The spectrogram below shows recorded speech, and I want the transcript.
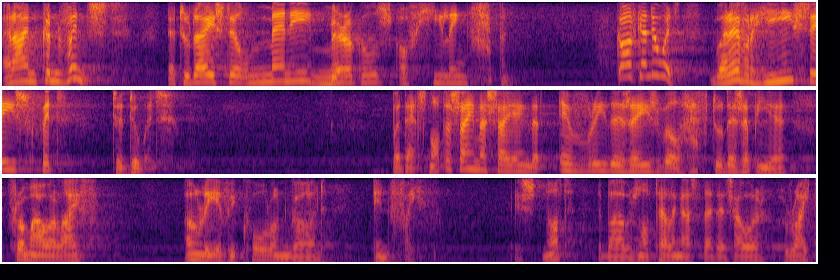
And I'm convinced that today still many miracles of healing happen. God can do it wherever He sees fit to do it. But that's not the same as saying that every disease will have to disappear from our life only if we call on God in faith. It's not, the Bible's not telling us that it's our right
